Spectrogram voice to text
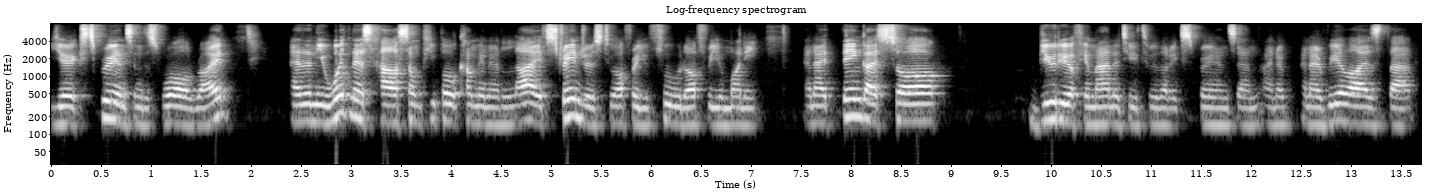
your experience in this world right and then you witness how some people come in your life strangers to offer you food offer you money. And i think i saw beauty of humanity through that experience. And and I, and I realized that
